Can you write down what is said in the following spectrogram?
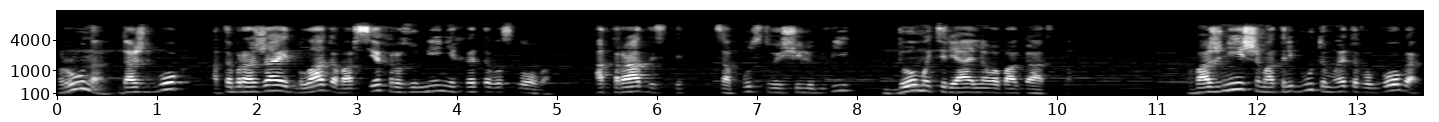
Руна «Дождь Бог» отображает благо во всех разумениях этого слова, от радости, сопутствующей любви до материального богатства. Важнейшим атрибутом этого бога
